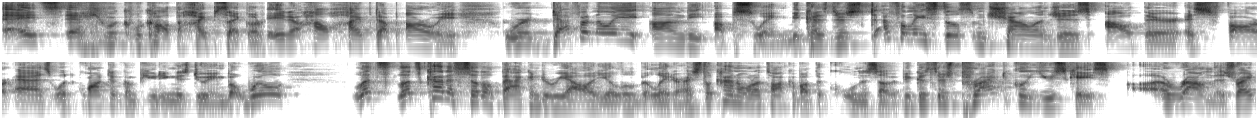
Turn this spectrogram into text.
It's uh, we call it the hype cycle. You know, how hyped up are we? We're definitely on the upswing because there's definitely still some challenges out there as far as what quantum computing is doing. But we'll let's let's kind of settle back into reality a little bit later. I still kind of want to talk about the coolness of it because there's practical use case uh, around this, right?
